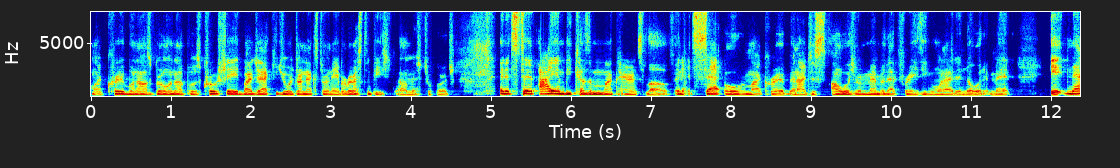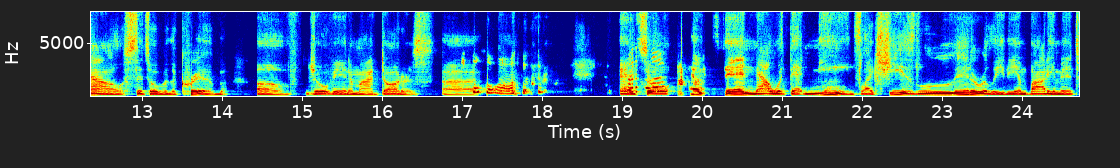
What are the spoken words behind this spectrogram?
my crib when I was growing up. It was crocheted by Jackie George, our next door neighbor. Rest in peace, uh, Miss George. And it said, "I am because of my parents' love," and it sat over my crib. And I just always remember that phrase, even when I didn't know what it meant. It now sits over the crib of Jovian and my daughters. Uh, And so I understand now what that means. Like she is literally the embodiment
